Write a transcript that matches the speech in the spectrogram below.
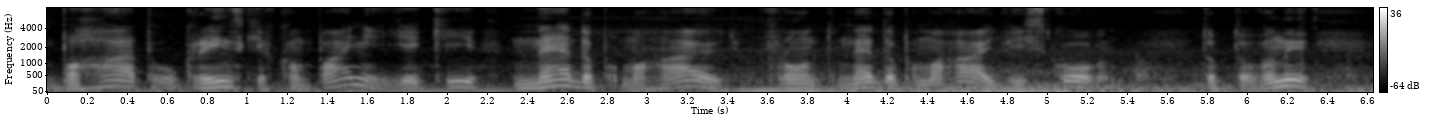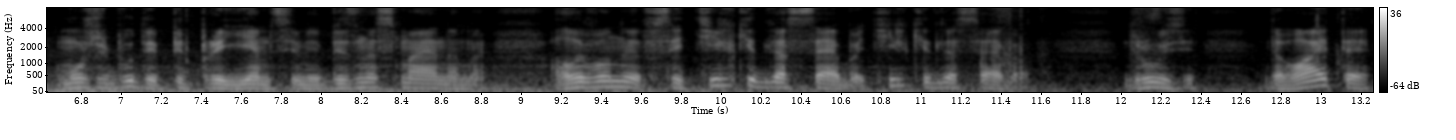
багато українських компаній, які не допомагають фронту, не допомагають військовим. Тобто вони можуть бути підприємцями, бізнесменами, але вони все тільки для себе, тільки для себе. Друзі, давайте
